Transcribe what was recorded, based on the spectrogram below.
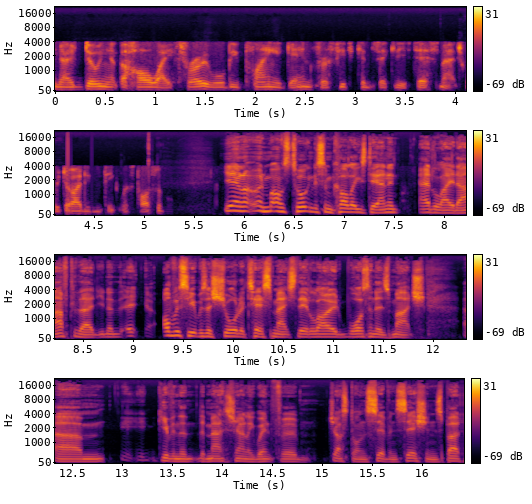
you know, doing it the whole way through, will be playing again for a fifth consecutive Test match, which I didn't think was possible. Yeah, and I was talking to some colleagues down in Adelaide after that. You know, obviously it was a shorter Test match. Their load wasn't as much, um, given the, the match only went for just on seven sessions. But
